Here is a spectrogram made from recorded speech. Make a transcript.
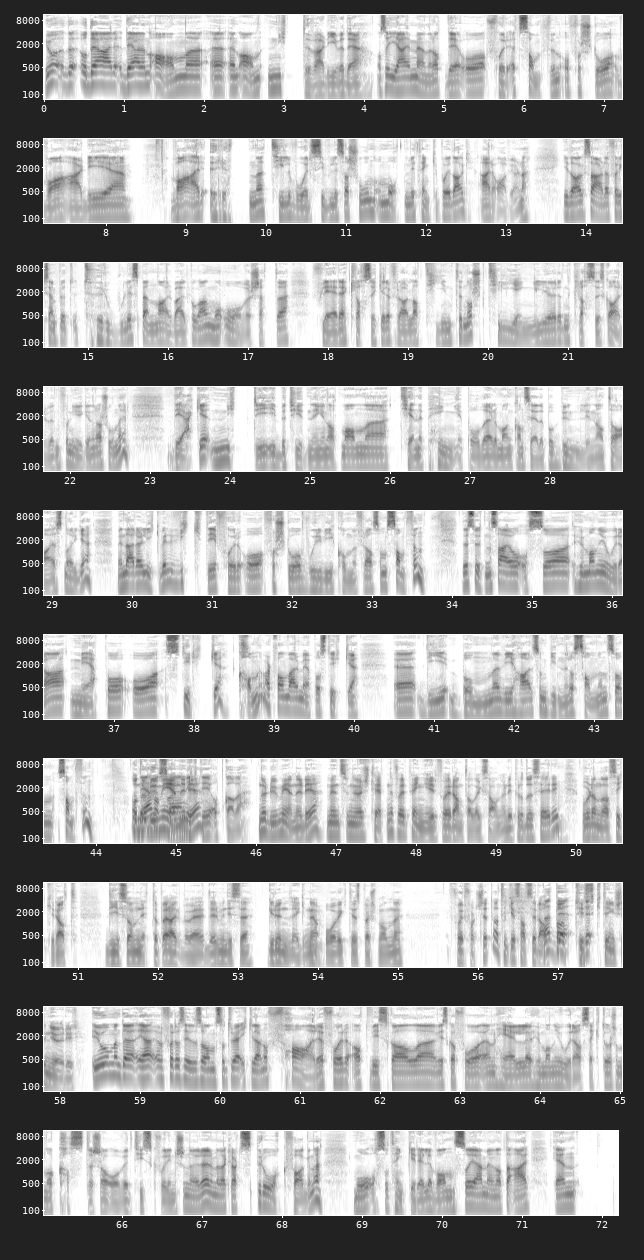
Jo, det, og det er, det er en, annen, eh, en, annen, nytteverdi ved det. Altså, jeg mener at det å for et samfunn å forstå hva er de hva er røttene til vår sivilisasjon og måten vi tenker på i dag, er avgjørende. I dag så er det f.eks. et utrolig spennende arbeid på gang med å oversette flere klassikere fra latin til norsk, tilgjengeliggjøre den klassiske arven for nye generasjoner. Det er ikke nyttig nyttig i betydningen at man eh, tjener penger på det, eller man kan se det på bunnlinja til AS Norge. Men det er allikevel viktig for å forstå hvor vi kommer fra som samfunn. Dessuten så er jo også humaniora med på å styrke, kan i hvert fall være med på å styrke, de båndene vi har som binder oss sammen som samfunn. Og Det er også en viktig oppgave. Når du mener det, mens universitetene får penger for antall eksamener de produserer, mm. hvordan da sikre at de som nettopp arbeider med disse grunnleggende og viktige spørsmålene, får fortsette? At de ikke satser alt Nei, det, på tysk det, til ingeniører? Jo, men det, ja, for å si det sånn, så tror jeg ikke det er noe fare for at vi skal, vi skal få en hel humaniora-sektor som nå kaster seg over tysk for ingeniører. Men det er klart, språkfagene må også tenke relevans. Og jeg mener at det er en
